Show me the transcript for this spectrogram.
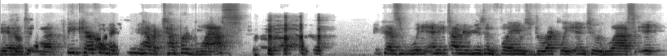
And uh, be careful. Make sure you have a tempered glass. because when anytime you're using flames directly into a glass, it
